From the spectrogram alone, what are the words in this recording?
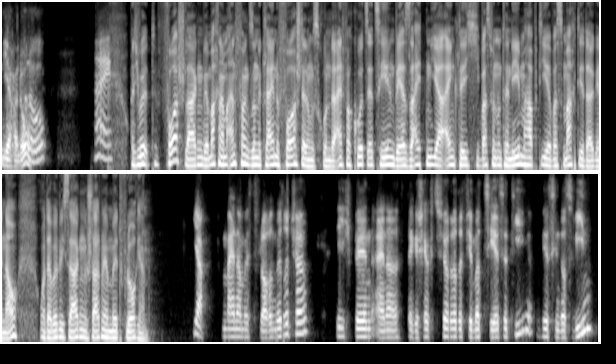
Ja, hallo. Hallo. Hi. Und ich würde vorschlagen, wir machen am Anfang so eine kleine Vorstellungsrunde. Einfach kurz erzählen, wer seid denn ihr eigentlich, was für ein Unternehmen habt ihr, was macht ihr da genau? Und da würde ich sagen, starten wir mit Florian. Ja, mein Name ist Florian Mödritscher. Ich bin einer der Geschäftsführer der Firma CSIT. Wir sind aus Wien.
